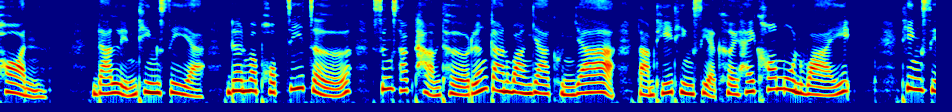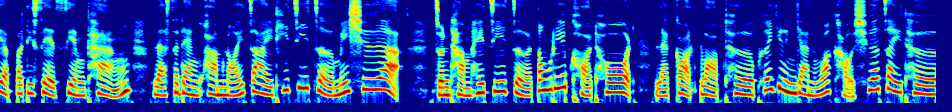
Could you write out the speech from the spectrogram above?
ผ่อน ดานหลินทิงเสีย เดินมาพบจี้เจอซึ่งซักถามเธอเรื่องการวางยาคุณย่า ตามที่ทิงเสียเคยให้ข้อมูลไว้ ทิงเสียปฏิเสธเสียงขัง และแสดงความน้อยใจที่จี้เจอไม่เชื่อ จนทำให้จี้เจอต้องรีบขอโทษ และกอดปลอบเธอเพื่อยืนยันว่าเขาเชื่อใจเธอ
